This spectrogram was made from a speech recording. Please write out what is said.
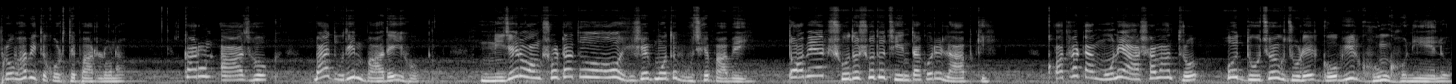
প্রভাবিত করতে পারল না। কারণ আজ হোক বা দুদিন বাদেই হোক নিজের অংশটা তো ও হিসেব মতো বুঝে পাবেই। তবে আর শুধু শুধু চিন্তা করে লাভ কি? কথাটা মনে আসা মাত্র ও দুচোখ জুড়ে গভীর ঘুম ঘনিয়ে এলো।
